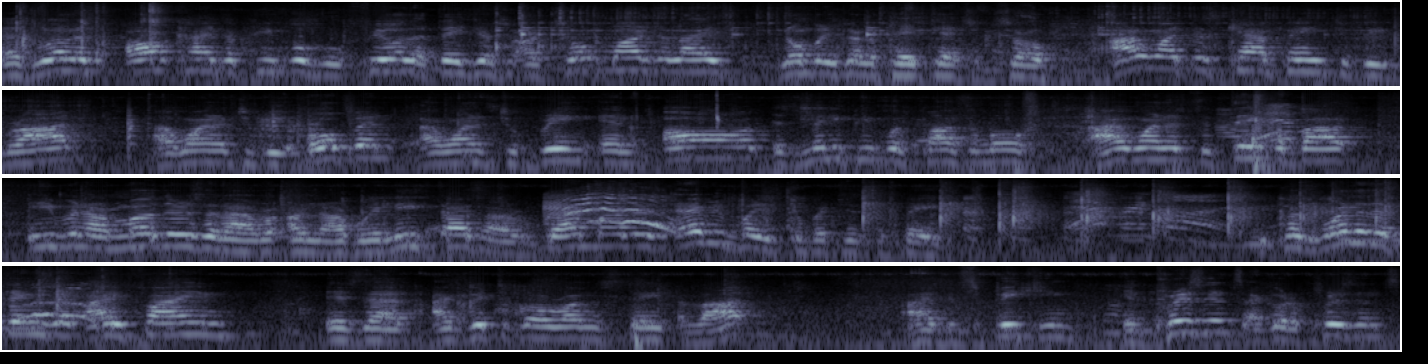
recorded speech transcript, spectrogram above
As well as all kinds of people who feel that they just are so marginalized, nobody's going to pay attention. So I want this campaign to be broad. I want it to be open. I want it to bring in all, as many people as possible. I want us to think about even our mothers and our, and our abuelitas, our grandmothers, everybody to participate. Everyone. Because one of the things that I find is that I get to go around the state a lot. I've been speaking in prisons. I go to prisons.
